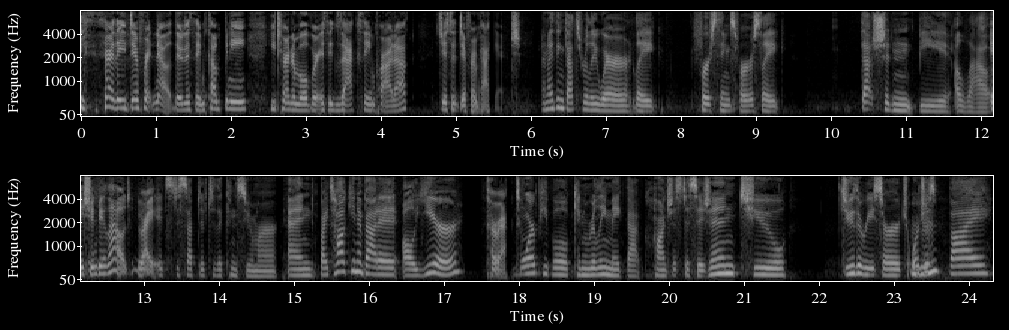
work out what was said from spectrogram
are they different? No, they're the same company. You turn them over, it's the exact same product, just a different package. And I think that's really where, like, first things first, like, that shouldn't be allowed. It shouldn't be allowed, right? it's deceptive to the consumer. And by talking about it all year, Correct. more people can really make that conscious decision to do the research or mm-hmm. just buy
